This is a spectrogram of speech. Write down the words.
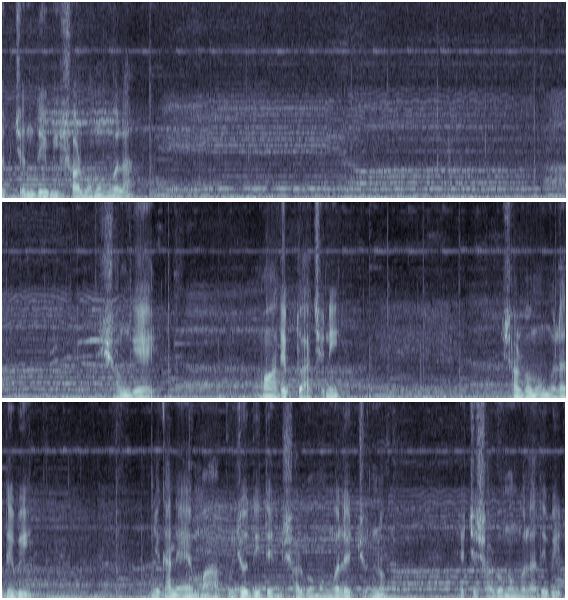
হচ্ছেন দেবী সর্বমঙ্গলা। সঙ্গে মহাদেব তো আছেনই। সর্বমঙ্গলা দেবী, যেখানে মা পুজো দিতেন সর্বমঙ্গলের জন্য হচ্ছে সর্বমঙ্গলা দেবীর।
